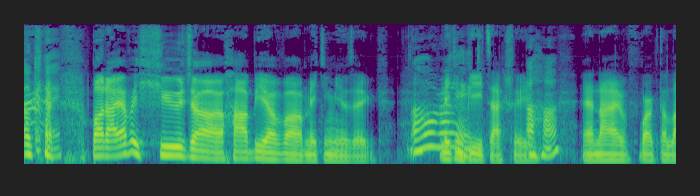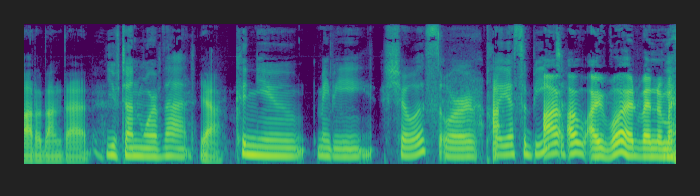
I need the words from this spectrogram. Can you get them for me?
Okay. But I have a huge uh, hobby of uh, making music, All right. making beats actually, Uh-huh. and I've worked a lot on that. You've done more of that. Yeah. Can you maybe show us or play us a beat? I, I, I would when when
